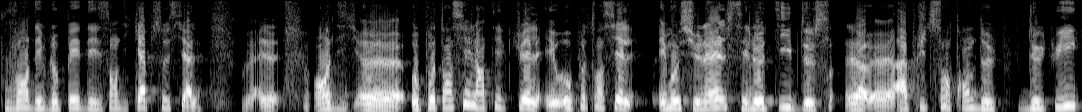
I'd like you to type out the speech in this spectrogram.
pouvant développer des handicaps sociaux. Euh, euh, au potentiel intellectuel et au potentiel émotionnel, c'est le type de à plus de 130 de, QI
